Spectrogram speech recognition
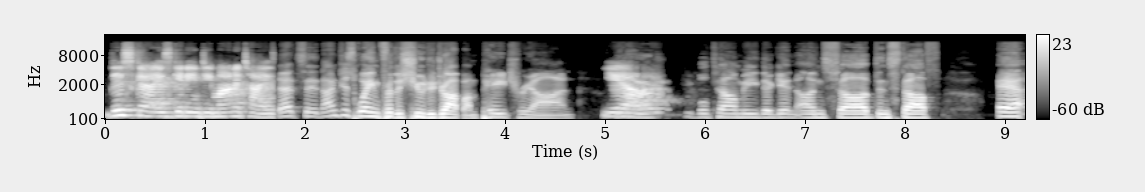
this guy is getting demonetized That's it. I'm just waiting for the shoe to drop on Patreon. You know, yeah people tell me they're getting unsubbed and stuff. And,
